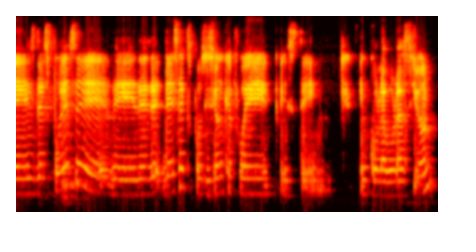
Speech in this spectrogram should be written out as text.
Pues después de, esa exposición que fue este, en colaboración,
